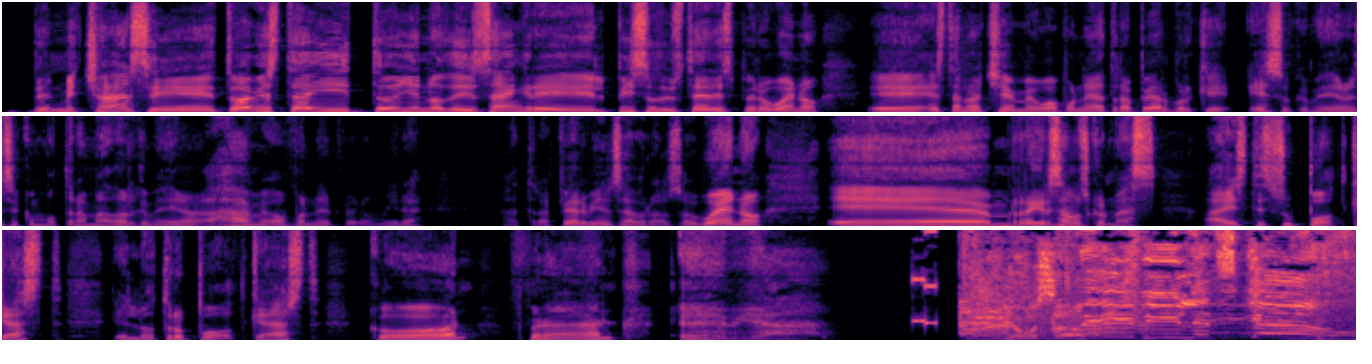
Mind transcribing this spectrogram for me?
denme chance. Todavía está ahí, todo lleno de sangre el piso de ustedes. Pero bueno, eh, esta noche me voy a poner a trapear porque eso que me dieron, ese como tramador que me dieron, ah, me voy a poner, pero mira, a trapear bien sabroso. Bueno, eh, regresamos con más a este su podcast, el otro podcast con Fran Evia. Yo, what's up? Baby, let's go.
